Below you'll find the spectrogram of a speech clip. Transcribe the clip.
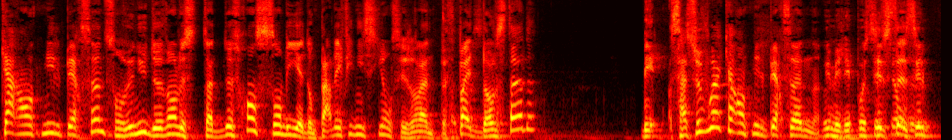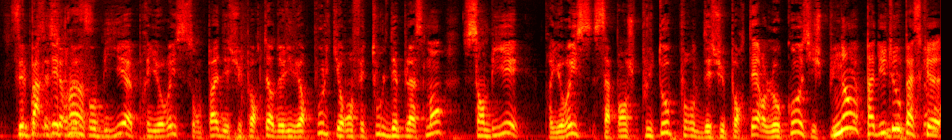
40 000 personnes sont venues devant le Stade de France sans billet. Donc par définition, ces gens-là ne peuvent pas être dans le stade. Mais ça se voit, 40 000 personnes. Oui, mais les possesseurs, c'est, le, parc des Princes. faux billets, a priori, ce ne sont pas des supporters de Liverpool qui auront fait tout le déplacement sans billets. A priori, ça penche plutôt pour des supporters locaux, si je puis dire. Non, pas du tout, parce que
